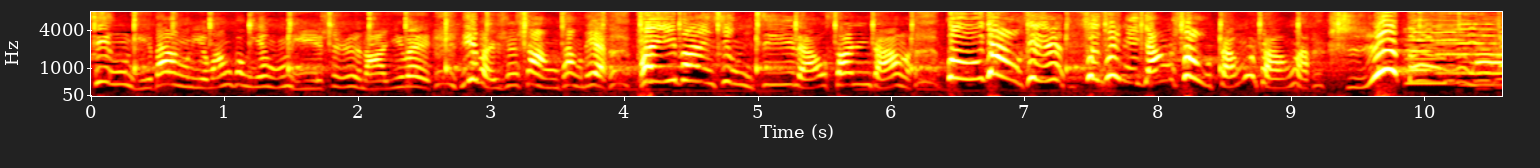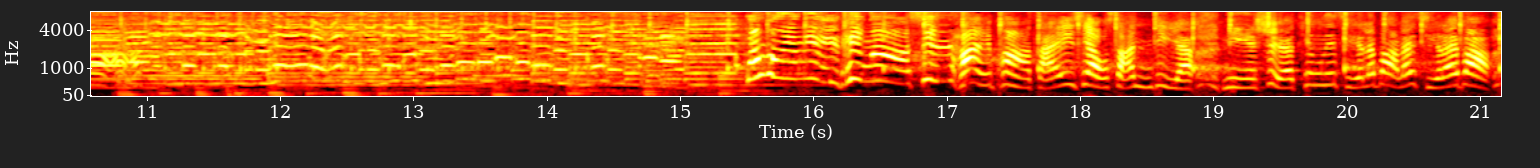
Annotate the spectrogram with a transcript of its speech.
星。你当你王凤英你是哪一位？你本是上苍的陪伴星。你击了三掌不要紧，算算你阳寿整整十冬啊！才叫三弟呀！你是听你起来吧，来起来吧！你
